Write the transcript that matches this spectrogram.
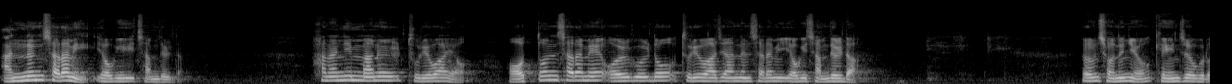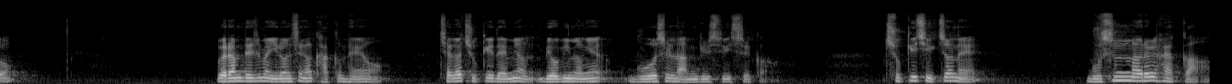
않는 사람이 여기 잠들다. 하나님만을 두려워하여 어떤 사람의 얼굴도 두려워하지 않는 사람이 여기 잠들다. 여러분 저는요 개인적으로 외람되지만 이런 생각 가끔 해요. 제가 죽게 되면 묘비명에 무엇을 남길 수 있을까? 죽기 직전에 무슨 말을 할까?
